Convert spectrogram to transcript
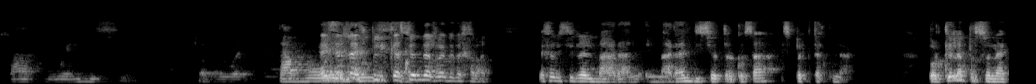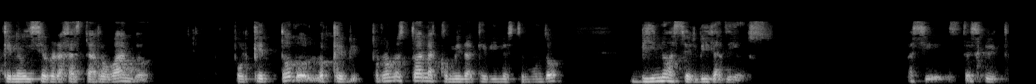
Está buenísimo. Está buenísimo. Esa es la explicación del rey de Jabal. Déjame decirle el Maral. El Maral dice otra cosa espectacular. ¿Por qué la persona que no dice Braja está robando? Porque todo lo que, por lo menos toda la comida que vino a este mundo, vino a servir a Dios. Así está escrito.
